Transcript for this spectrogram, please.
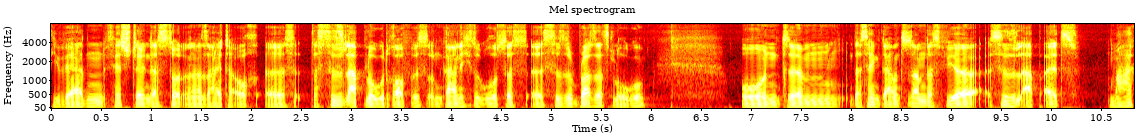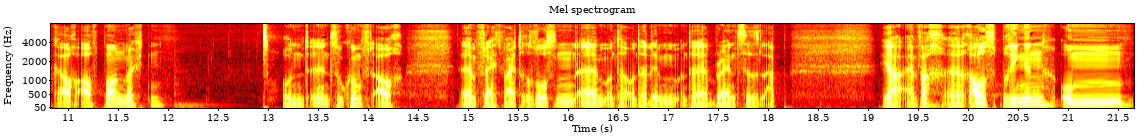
die werden feststellen, dass dort an der Seite auch äh, das Sizzle Up Logo drauf ist und gar nicht so groß das äh, Sizzle Brothers Logo. Und ähm, das hängt damit zusammen, dass wir Sizzle Up als Marke auch aufbauen möchten und in Zukunft auch ähm, vielleicht weitere Soßen ähm, unter, unter, dem, unter der Brand Sizzle Up ja, einfach äh, rausbringen, um,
